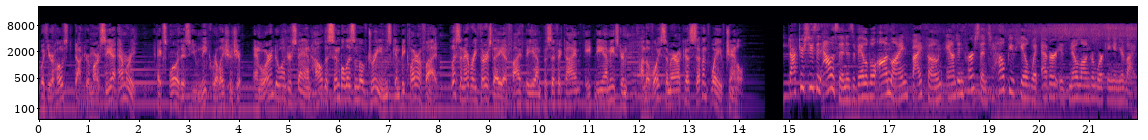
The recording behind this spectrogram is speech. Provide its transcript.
with your host, Dr. Marcia Emery. Explore this unique relationship and learn to understand how the symbolism of dreams can be clarified. Listen every Thursday at 5 p.m. Pacific Time, 8 p.m. Eastern on the Voice America 7th Wave channel. Dr. Susan Allison is available online, by phone, and in person to help you heal whatever is no longer working in your life.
